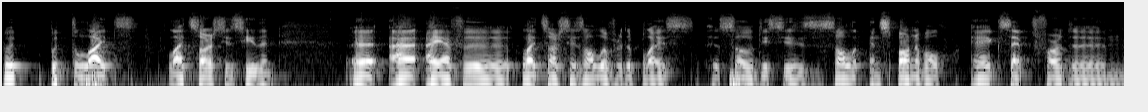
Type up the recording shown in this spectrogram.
put put the light light sources hidden. Uh, I, I have uh, light sources all over the place, uh, so this is all unspawnable except for the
